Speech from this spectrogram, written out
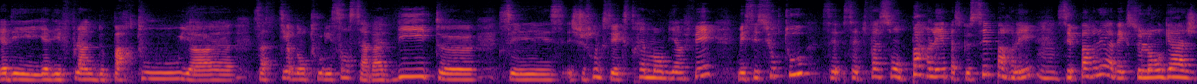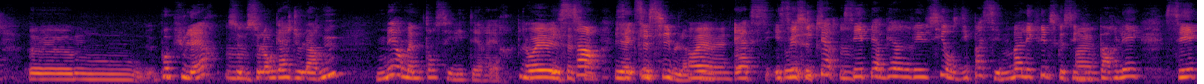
il y, a des, y a des flingues de partout, y a, ça se tire dans tous les sens, ça va vite. Euh, c'est, je trouve que c'est extrêmement bien fait, mais c'est surtout cette façon de parler, parce que c'est parler, mm. c'est parler avec ce langage euh, populaire, ce, mm. ce, langage de la rue, mais en même temps c'est littéraire. Oui, et ça, c'est accessible. Et, c'est hyper, hyper, bien réussi. On se dit pas c'est mal écrit parce que c'est du parler. C'est,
